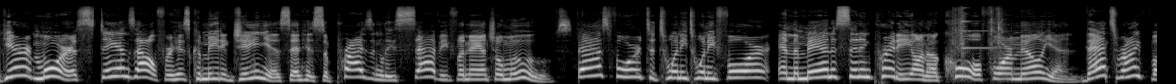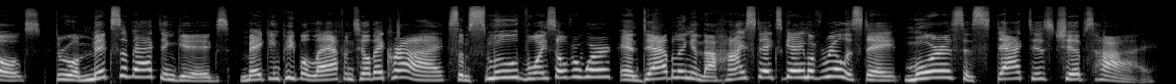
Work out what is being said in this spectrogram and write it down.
Garrett Morris stands out for his comedic genius and his surprisingly savvy financial moves. Fast forward to 2024, and the man is sitting pretty on a cool 4 million. That's right, folks. Through a mix of acting gigs, making people laugh until they cry, some smooth voiceover work, and dabbling in the high stakes game of real estate, Morris has stacked his chips high.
